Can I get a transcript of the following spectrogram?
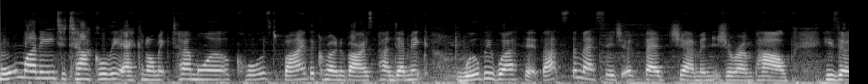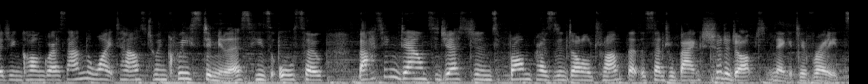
more money to tackle the economic turmoil caused by the coronavirus pandemic will be worth it. That's the message of Fed Chairman Jerome Powell. He's urging Congress and the White House to increase stimulus. He's also batting down suggestions from President Donald Trump that the central bank should adopt negative rates.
